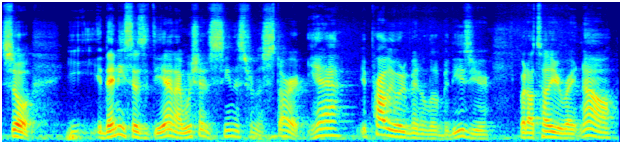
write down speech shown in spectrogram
So then he says at the end, I wish I'd seen this from the start. Yeah, it probably would have been a little bit easier, but I'll tell you right now,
